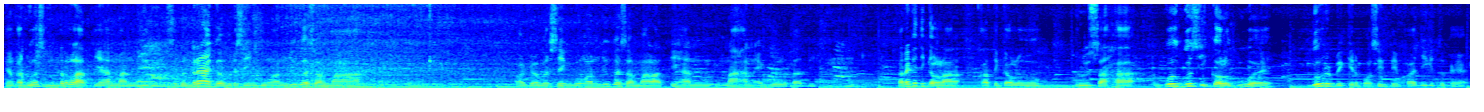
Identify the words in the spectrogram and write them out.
Yang kedua sebenarnya latihan mandiri. Sebenarnya agak bersinggungan juga sama agak bersinggungan juga sama latihan nahan ego lo tadi. Karena ketika lo ketika lo berusaha gue gue sih kalau gue gue berpikir positif aja gitu kayak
